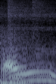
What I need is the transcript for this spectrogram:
Oh,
